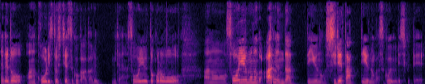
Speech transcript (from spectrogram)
だけど、あの、効率としてすごく上がるみたいな、そういうところを、あの、そういうものがあるんだっていうのを知れたっていうのがすごい嬉しくて、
